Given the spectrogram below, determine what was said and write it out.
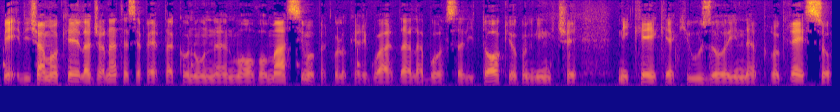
Beh, diciamo che la giornata si è aperta con un nuovo massimo per quello che riguarda la borsa di Tokyo, con l'indice Nikkei che ha chiuso in progresso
